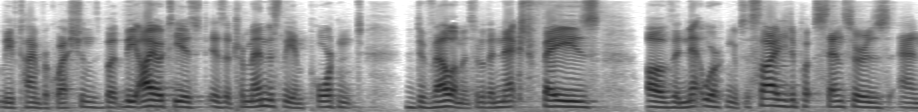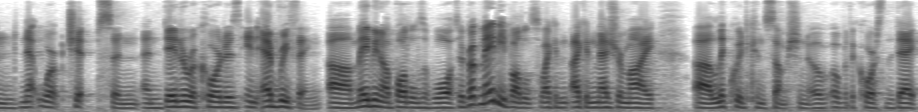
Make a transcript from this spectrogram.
leave time for questions. But the IoT is, is a tremendously important development, sort of the next phase of the networking of society to put sensors and network chips and, and data recorders in everything. Uh, maybe not bottles of water, but maybe bottles so I can, I can measure my uh, liquid consumption over, over, the course of the day.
